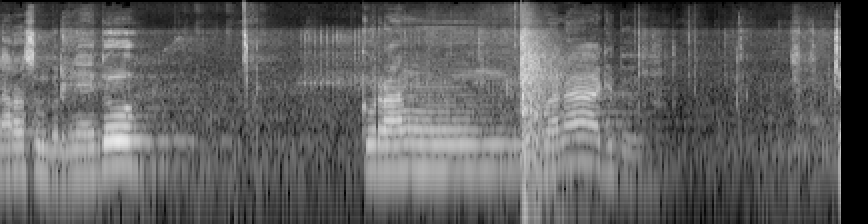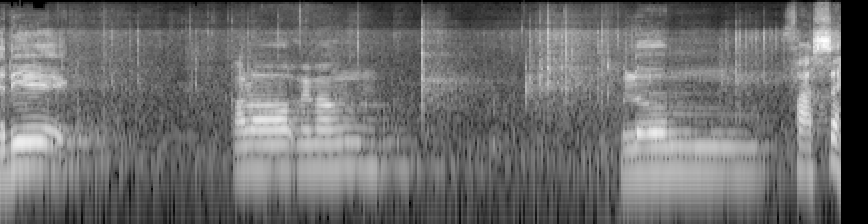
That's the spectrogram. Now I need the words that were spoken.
narasumbernya itu kurang gimana gitu. Jadi kalau memang belum fasih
